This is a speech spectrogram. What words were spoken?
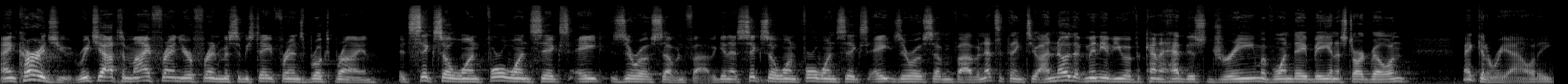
I encourage you, to reach out to my friend, your friend, Mississippi State friends, Brooks Bryan, at 601 416 8075. Again, that's 601 416 8075. And that's the thing, too. I know that many of you have kind of had this dream of one day being a Stark villain. Make it a reality.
